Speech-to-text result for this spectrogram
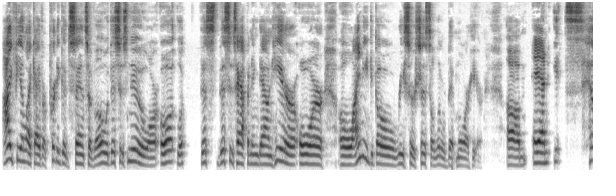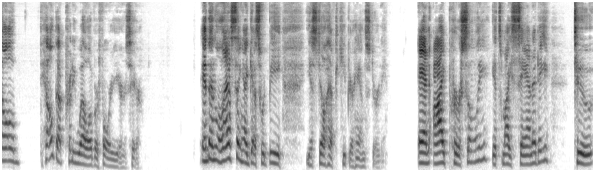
I feel like I have a pretty good sense of, oh, this is new, or oh, look, this this is happening down here, or oh, I need to go research this a little bit more here. Um, and it's held held up pretty well over four years here. And then the last thing I guess would be you still have to keep your hands dirty. And I personally, it's my sanity to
